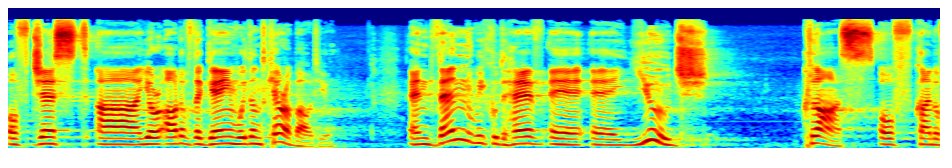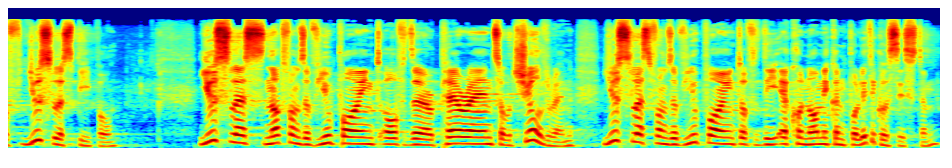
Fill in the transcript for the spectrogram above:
of just, uh, you're out of the game, we don't care about you. And then we could have a, a huge class of kind of useless people. Useless not from the viewpoint of their parents or children, useless from the viewpoint of the economic and political system.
